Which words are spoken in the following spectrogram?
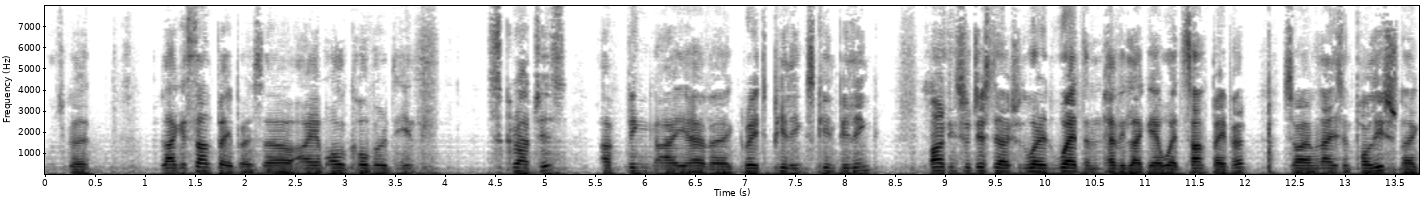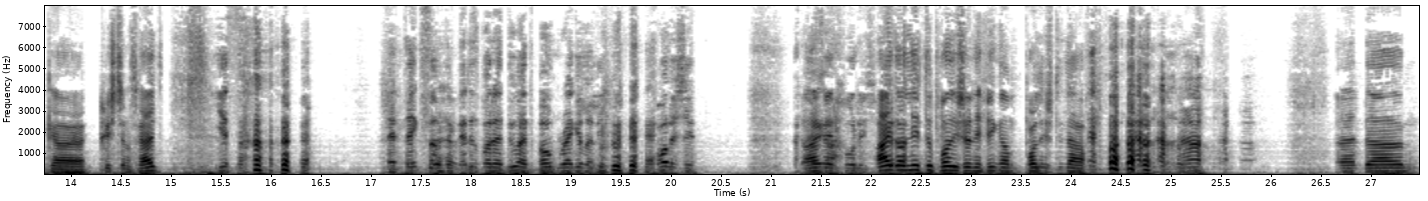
what you call it? like a sandpaper. So I am all covered in scratches. I think I have a great peeling, skin peeling. Martin suggested I should wear it wet and have it like a wet sandpaper, so I'm nice and polished like uh, Christian's head. Yes, that take something. That is what I do at home regularly. Polish it. I, said polish. I don't need to polish anything. I'm polished enough. and um,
